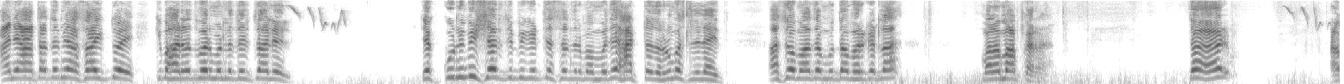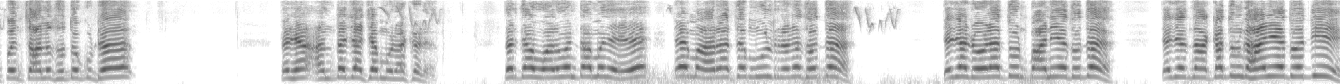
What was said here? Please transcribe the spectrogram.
आणि आता तर मी असं ऐकतोय की भारतभर म्हटलं तरी चालेल. ते कुणबी सर्टिफिकेटच्या संदर्भामध्ये हट्ट धरून बसलेले आहेत. असं माझा मुद्दा भरकटला मला माफ करा. तर आपण चालत होतो कुठं? तर ह्या अंतजाच्या मुलाकडं. तर त्या वळवंटामध्ये ते महाराजचं मूल रडत होतं. त्याच्या डोळ्यातून पाणी येत होतं. त्याच्या नाकातून घाण येत होती.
